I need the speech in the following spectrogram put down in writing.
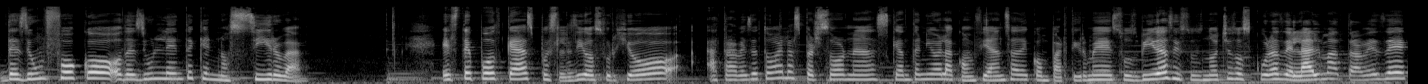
desde un foco o desde un lente que nos sirva. Este podcast, pues les digo, surgió a través de todas las personas que han tenido la confianza de compartirme sus vidas y sus noches oscuras del alma a través de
